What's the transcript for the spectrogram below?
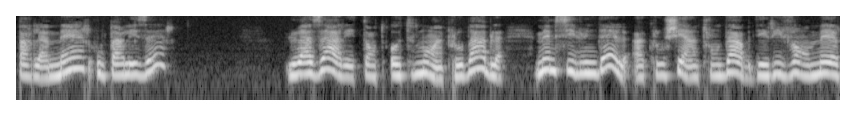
par la mer ou par les airs? Le hasard étant hautement improbable, même si l'une d'elles, accrochée à un tronc d'arbre dérivant en mer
